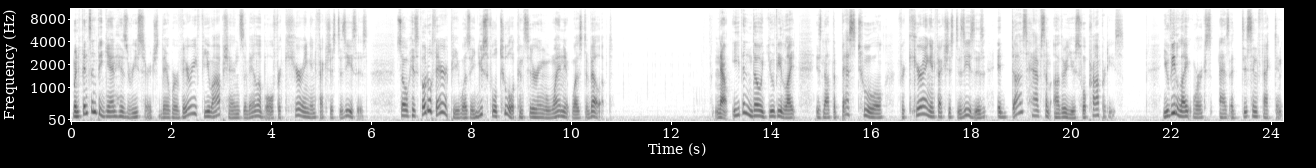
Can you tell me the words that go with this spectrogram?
When Finsen began his research, there were very few options available for curing infectious diseases, so his phototherapy was a useful tool considering when it was developed. Now, even though UV light is not the best tool for curing infectious diseases, it does have some other useful properties. UV light works as a disinfectant,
